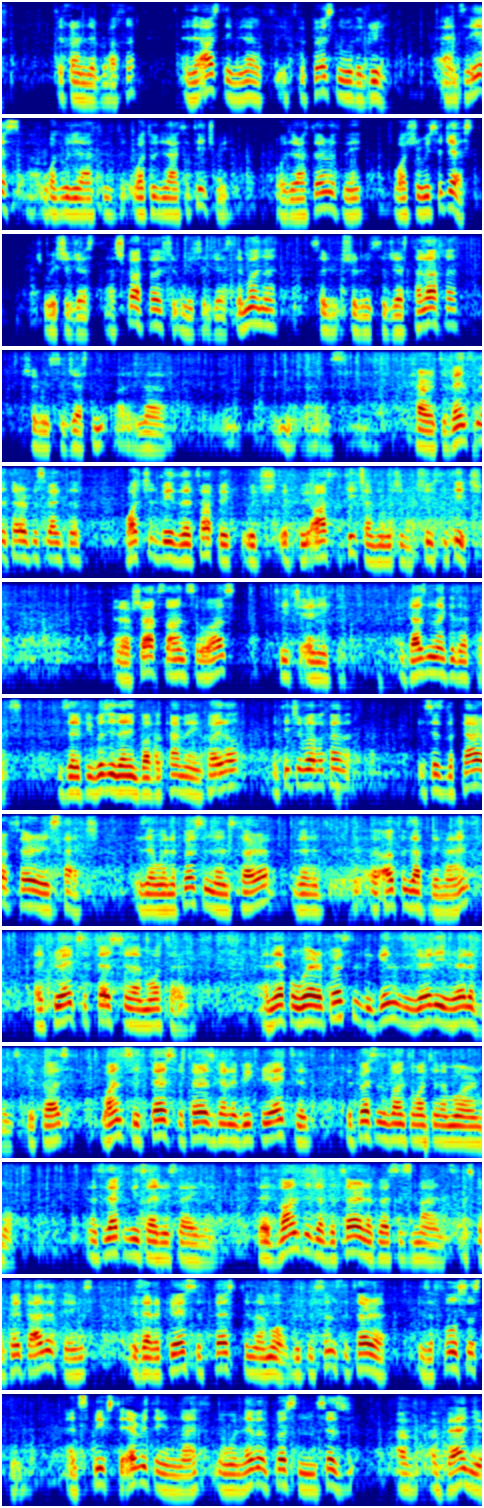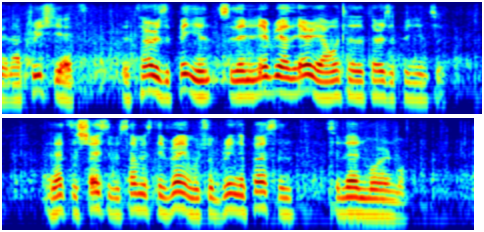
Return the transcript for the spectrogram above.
Zichron Levracha, and they asked him, you know, if, if the person would agree and say, yes, what would you like to, what would you like to teach me? What would you like to learn with me? What should we suggest? Should we suggest Hashkafa? Should we suggest Emunah? Should, should we suggest Halacha? Should we suggest uh, you know, uh, current events in the Torah perspective? What should be the topic which, if we ask to teach something, we should choose to teach? And Rav Shach's answer was, teach anything. It doesn't make a difference. He said, if you're busy learning Bava Kama in Koidel, then teach him Bava Kama. He says the power of Torah is such, is that when a person learns Torah, then it, opens up their mind, it creates a thirst to learn more Torah. And therefore, where a person begins is really irrelevant, because once the thirst for Torah is going to be created, the person is going to want to know more and more. And that's exactly what he's saying there. The advantage of the Torah in a person's mind, as compared to other things, is that it creates a thirst to know more. Because since the Torah is a full system and speaks to everything in life, then whenever a person says, I, I value and I appreciate the Torah's opinion, so then in every other area I want to know the Torah's opinion too. And that's the Shaisa B'Samas Devreim, which will bring a person to learn more and more.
